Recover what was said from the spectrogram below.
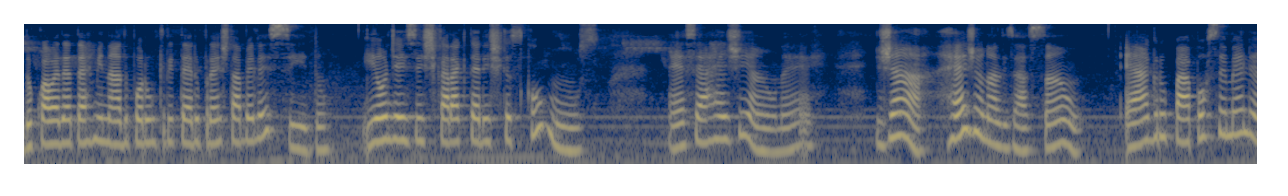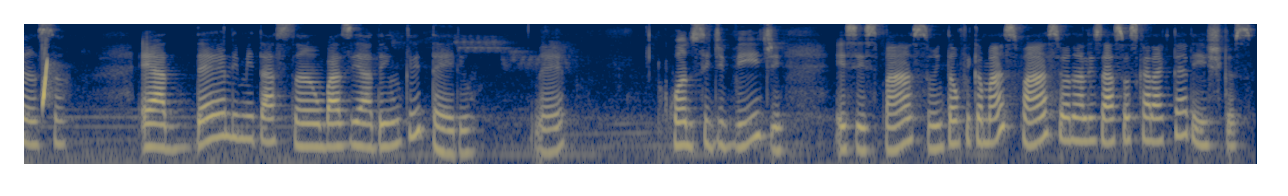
do qual é determinado por um critério pré-estabelecido e onde existem características comuns. Essa é a região, né? Já regionalização é agrupar por semelhança, é a delimitação baseada em um critério, né? Quando se divide esse espaço, então fica mais fácil analisar suas características,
